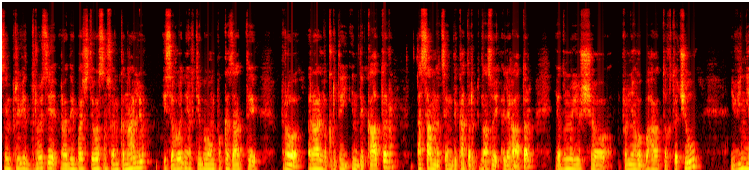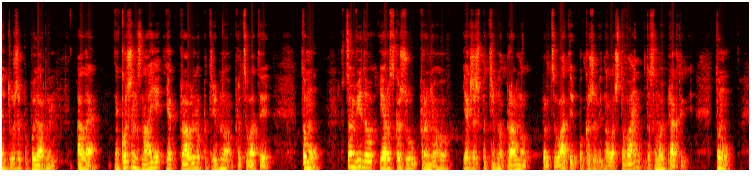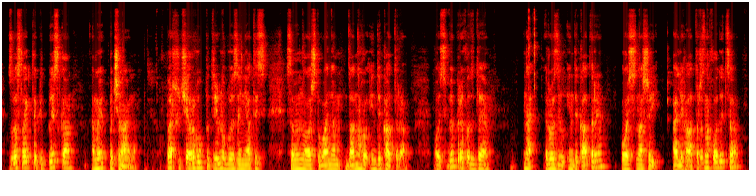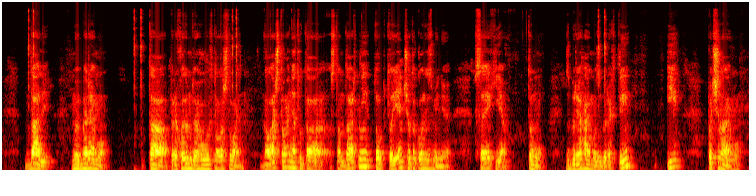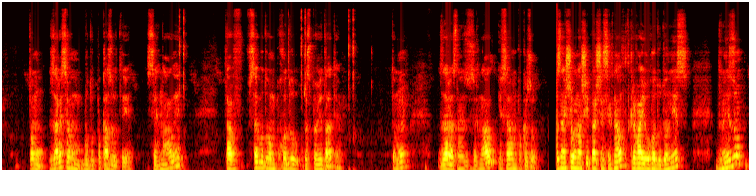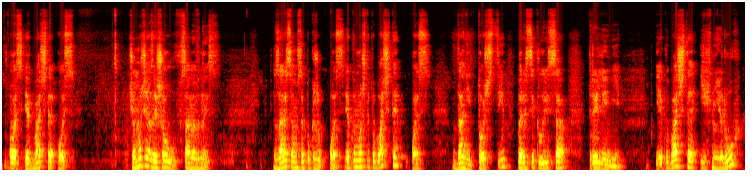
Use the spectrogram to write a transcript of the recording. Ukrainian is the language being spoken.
Всім привіт, друзі! Радий бачити вас на своєму каналі. І сьогодні я хотів би вам показати про реально крутий індикатор, а саме це індикатор під назвою Alligator. Я думаю, що про нього багато хто чув, і він є дуже популярним. Але не кожен знає, як правильно потрібно працювати. Тому в цьому відео я розкажу про нього, як же ж потрібно правильно працювати, покажу від налаштувань до самої практики. Тому з вас лайк та підписка, а ми починаємо. В першу чергу потрібно буде зайнятися самим налаштуванням даного індикатора. Ось ви переходите на розділ індикатори. Ось наш алігатор знаходиться. Далі ми беремо та переходимо до його налаштувань. Налаштування тут стандартні, тобто я нічого такого не змінюю. Все як є. Тому зберігаємо зберегти і починаємо. Тому зараз я вам буду показувати сигнали та все буду вам по ходу розповідати. Тому зараз знайду сигнал і все вам покажу. Знайшов наш перший сигнал, відкриваю угоду дониз, донизу. Ось, як бачите, ось. Чому ж я зайшов саме вниз? Зараз я вам все покажу. Ось, як ви можете побачити, ось в даній точці пересіклися три лінії. І як ви бачите, їхній рух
